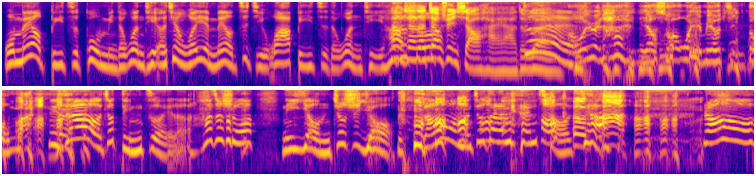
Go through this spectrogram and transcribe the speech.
我没有鼻子过敏的问题，而且我也没有自己挖鼻子的问题。他好像在教训小孩啊，对不对？对，我以为他你要说我也没有颈动脉，你知道我就顶嘴了。他就说你有，你就是有。然后我们就在那边吵架。然后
